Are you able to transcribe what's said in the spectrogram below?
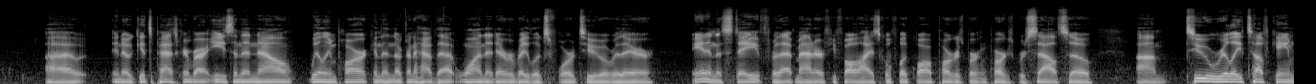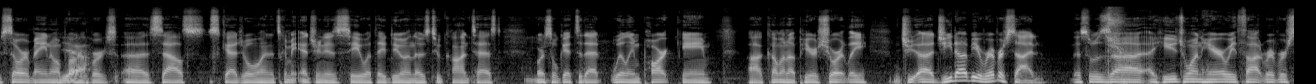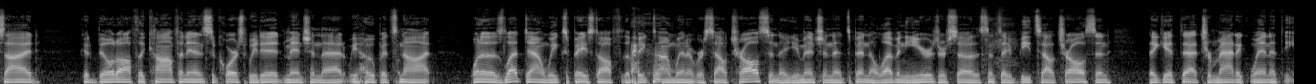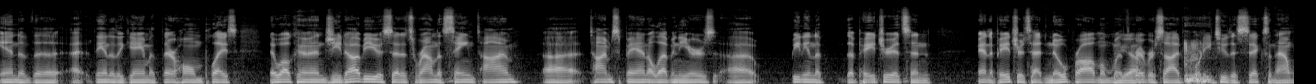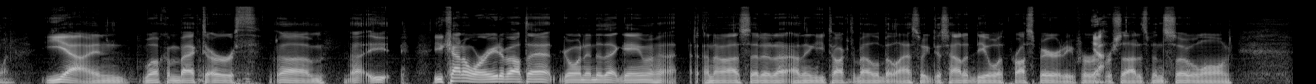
uh, you know, gets past Greenbrier East, and then now Wheeling Park, and then they're going to have that one that everybody looks forward to over there, and in the state for that matter. If you follow high school football, Parkersburg and Parkersburg South, so um, two really tough games still remain on Yeah. Uh, South's schedule, and it's going to be interesting to see what they do in those two contests. Of course, we'll get to that Wheeling Park game uh, coming up here shortly. G- uh, GW Riverside. This was uh, a huge one here. We thought Riverside could build off the confidence. Of course, we did mention that. We hope it's not one of those letdown weeks based off of the big time win over South Charleston. That you mentioned it's been 11 years or so since they beat South Charleston. They get that dramatic win at the end of the at the end of the game at their home place. They welcome in GW. Said it's around the same time uh, time span, 11 years, uh, beating the the Patriots and and the Patriots had no problem with Yeah. Riverside, 42 to six in that one. Yeah, and welcome back to Earth. Um, uh, you, you kind of worried about that going into that game. I, I know I said it. I, I think you talked about it a little bit last week, just how to deal with prosperity for Yeah. Riverside. It's been so long.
